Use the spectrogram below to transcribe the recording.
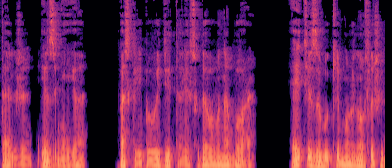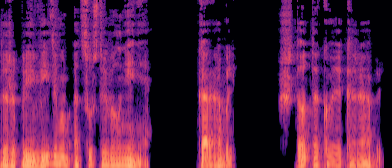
Также из-за нее поскрипывают детали судового набора. Эти звуки можно услышать даже при видимом отсутствии волнения. Корабль? Что такое корабль?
